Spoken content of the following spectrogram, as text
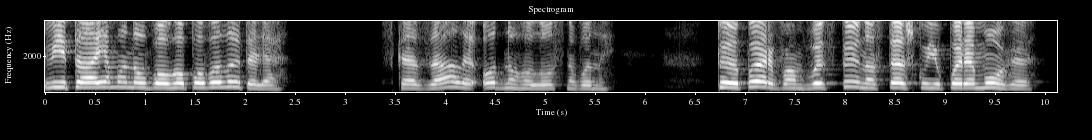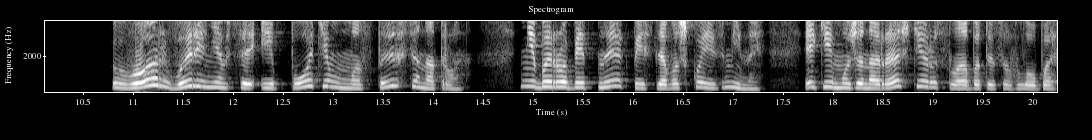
Вітаємо нового повелителя. Сказали одноголосно вони. Тепер вам вести на стежкою перемоги. Гор вирівнявся і потім вмостився на трон, ніби робітник після важкої зміни, який може нарешті розслабити суглоби.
